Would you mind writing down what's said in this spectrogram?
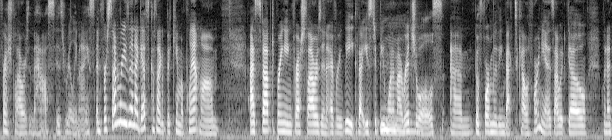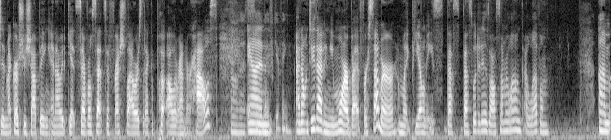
Fresh flowers in the house is really nice. And for some reason, I guess because I became a plant mom. I stopped bringing fresh flowers in every week. That used to be one of my rituals um, before moving back to California. Is I would go when I did my grocery shopping, and I would get several sets of fresh flowers that I could put all around our house. Oh, that's And- so life giving. I don't do that anymore, but for summer, I'm like peonies. That's that's what it is all summer long. I love them. Um,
